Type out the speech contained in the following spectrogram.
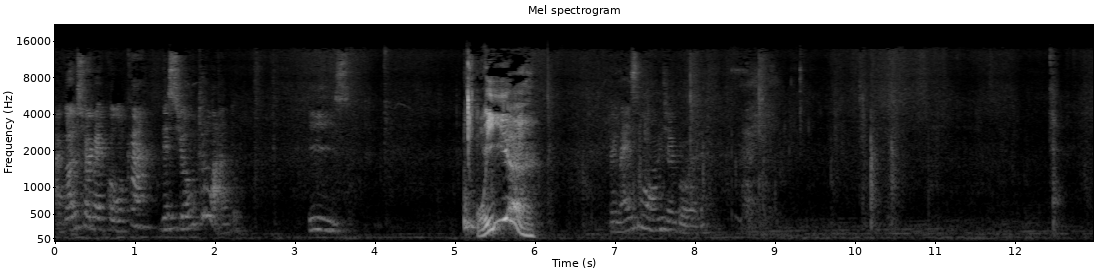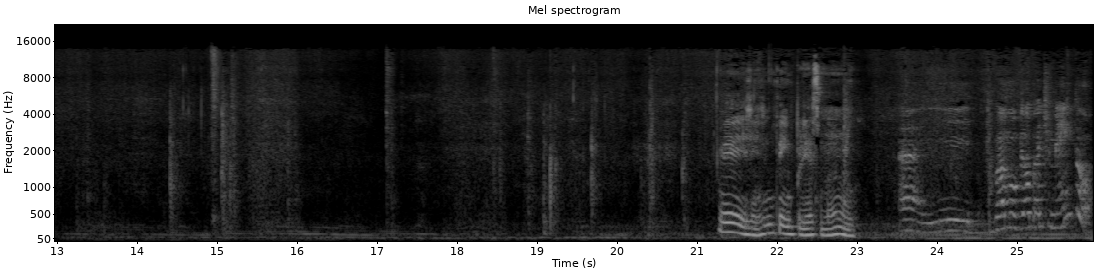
agora o senhor vai colocar desse outro lado. Isso. Olha! Foi mais longe agora. Ei, gente, não tem preço não? Aí, vamos ver o batimento?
